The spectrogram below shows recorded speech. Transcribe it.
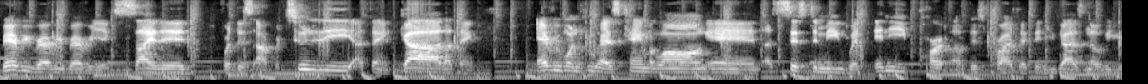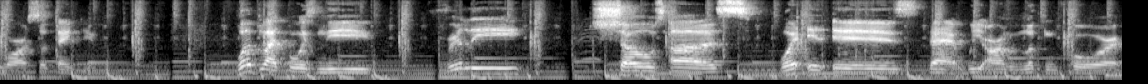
very, very, very excited for this opportunity. I thank God. I thank everyone who has came along and assisted me with any part of this project. And you guys know who you are, so thank you. What Black Boys Need really shows us what it is that we are looking for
